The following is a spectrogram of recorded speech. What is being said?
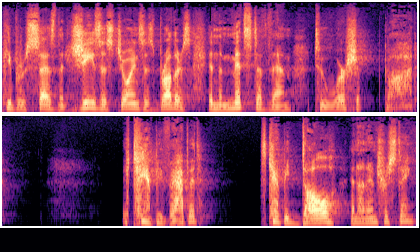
Hebrews says that Jesus joins his brothers in the midst of them to worship God. It can't be vapid. It can't be dull and uninteresting.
